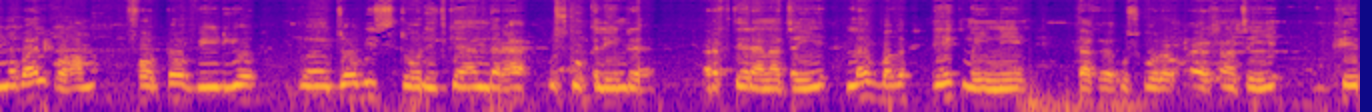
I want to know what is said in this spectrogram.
मोबाइल को हम फ़ोटो, वीडियो जो भी स्टोरेज के अंदर है, उसको क्लीन रखते रहना चाहिए। लगभग एक महीने तक उसको रखना चाहिए, फिर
